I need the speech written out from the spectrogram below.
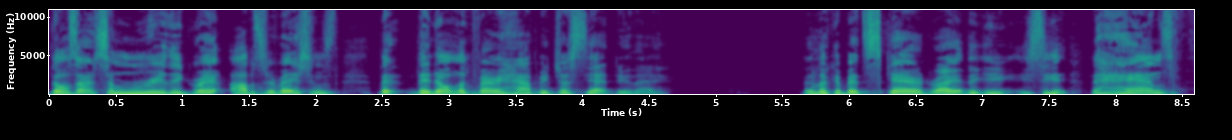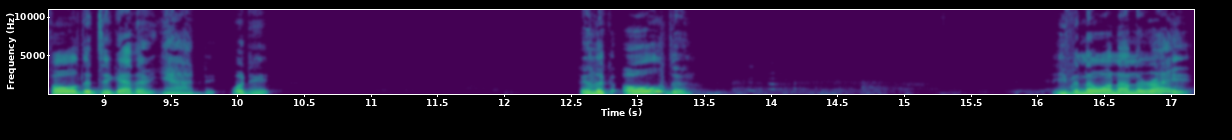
Those are some really great observations. They, they don't look very happy just yet, do they? They look a bit scared, right? You, you see the hands folded together. Yeah, what do you, They look old. Even the one on the right.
